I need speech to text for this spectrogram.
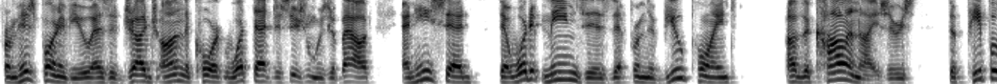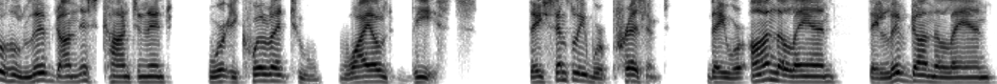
from his point of view as a judge on the court what that decision was about. And he said that what it means is that from the viewpoint of the colonizers, the people who lived on this continent were equivalent to wild beasts. They simply were present. They were on the land, they lived on the land,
